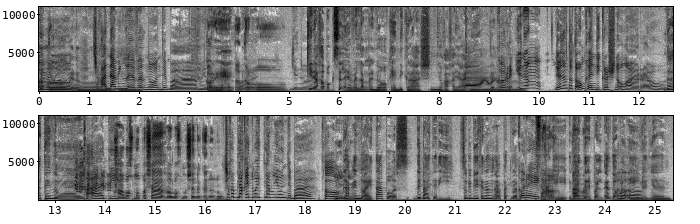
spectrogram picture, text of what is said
Oo. Ganun. Tsaka ang daming level noon, di ba? May Correct. Level Totoo. one. Ganon. Kinakabog sa level lang ano, Candy Crush. Yung kakayanin. Ganun. Correct. Yun ang, yun ang totoong Candy Crush noong araw. Dati no. Ka-addict. Hawak mo pa siya. Hawak mo siya na gano'n, no? Tsaka black and white lang yun, di ba? Oo, black and white. Tapos, the battery. So, bibili ka ng apat na Correct. 4A, na Tama. triple, ah, double A, Oo. ganyan.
